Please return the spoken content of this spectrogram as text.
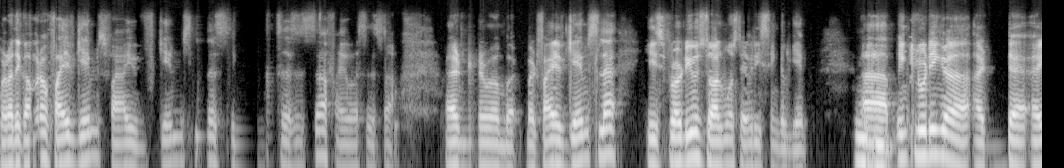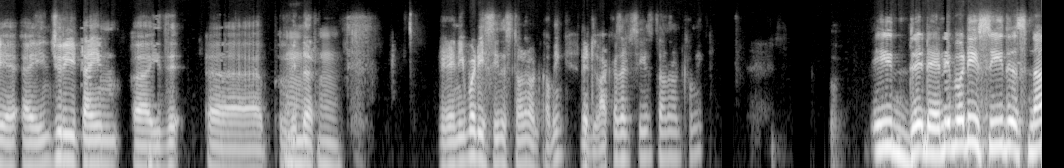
But அதுக்கப்புறம் ஃபைவ் கேம்ஸ் ஃபைவ் கேம்ஸ்ல சிக்ஸ் ஃபைவ் அசிஸ்டா ரிமெம்பர் பட் ஃபைவ் கேம்ஸ்ல is produced almost every single game including injury time இது winner. Did anybody see this turnaround coming? Did Lacazette see this turnaround coming? did anybody see this னா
